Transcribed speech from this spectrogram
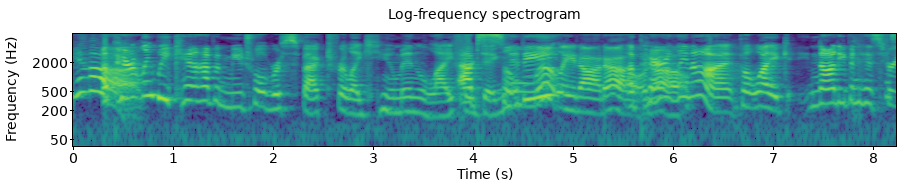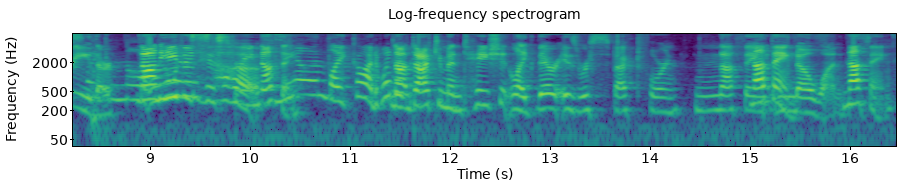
Yeah. Apparently, we can't have a mutual respect for like human life or dignity. Absolutely not. No, Apparently no. not. But like, not even history Just, like, either. no not even stuff, history. Nothing. Man, like God, what? Not did- documentation. Like there is respect for nothing. Nothing. No one. Nothing.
